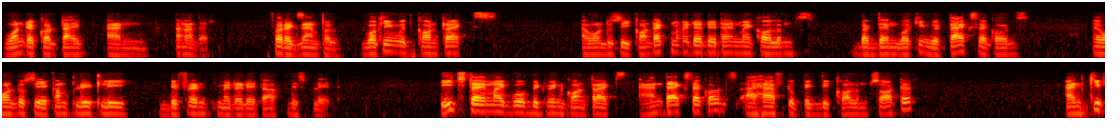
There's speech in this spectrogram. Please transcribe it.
one record type and another. For example, working with contracts, I want to see contract metadata in my columns, but then working with tax records, I want to see a completely different metadata displayed. Each time I go between contracts and tax records, I have to pick the column sorter and keep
